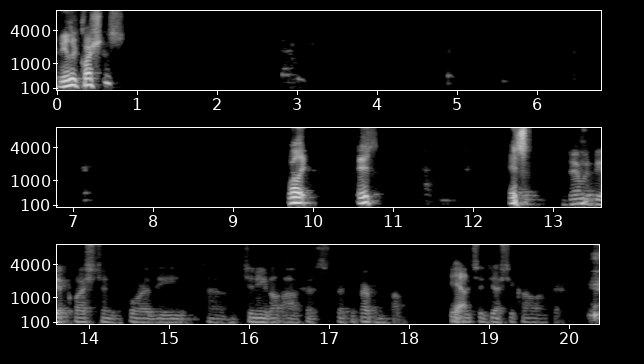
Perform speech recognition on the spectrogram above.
Any other questions? Well, it, it, it's, That would be a question for the um, Geneva office, the Department of Health. Yeah, I would suggest you call up there.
